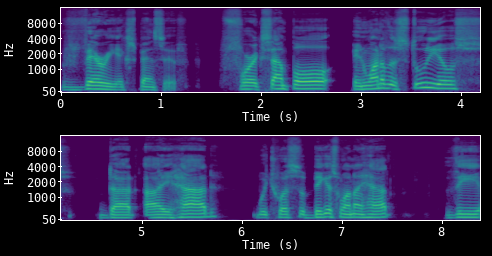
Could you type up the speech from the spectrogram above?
very expensive. For example, in one of the studios that I had, which was the biggest one I had, the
